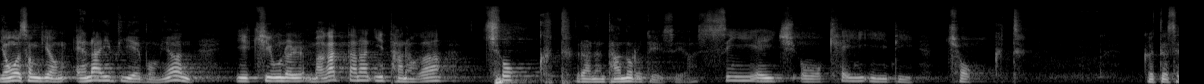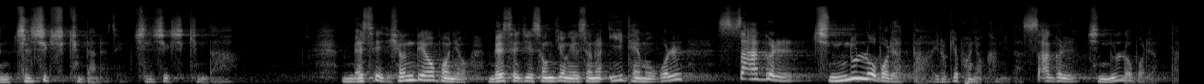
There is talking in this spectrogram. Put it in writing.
영어 성경 NIV에 보면 이 기운을 막았다는 이 단어가 choked라는 단어로 되어 있어요. C-H-O-K-E-D, choked. 그 뜻은 질식시킨다는 거예요. 질식시킨다. 메시지, 현대어 번역, 메시지 성경에서는 이 대목을 싹을 짓눌러 버렸다. 이렇게 번역합니다. 싹을 짓눌러 버렸다.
